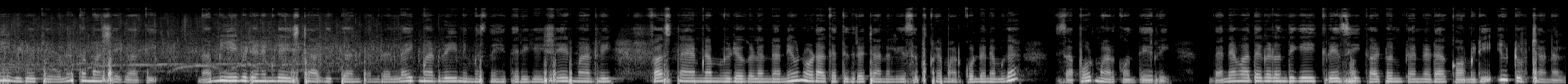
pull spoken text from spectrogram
ಈ ವಿಡಿಯೋ ಕೇವಲ ತಮಾಷೆಗಾಗಿ ನಮ್ಮ ಈ ವಿಡಿಯೋ ನಿಮಗೆ ಇಷ್ಟ ಆಗಿತ್ತು ಅಂತಂದರೆ ಲೈಕ್ ಮಾಡ್ರಿ, ನಿಮ್ಮ ಸ್ನೇಹಿತರಿಗೆ ಶೇರ್ ಮಾಡ್ರಿ. ಫಸ್ಟ್ ಟೈಮ್ ನಮ್ಮ ವಿಡಿಯೋಗಳನ್ನು ನೀವು ನೋಡಾಕತ್ತಿದ್ರೆ ಚಾನಲ್ಗೆ ಸಬ್ಸ್ಕ್ರೈಬ್ ಮಾಡಿಕೊಂಡು ನಮಗೆ ಸಪೋರ್ಟ್ ಮಾಡ್ಕೊತೀರಿ. ಧನ್ಯವಾದಗಳೊಂದಿಗೆ crazy cartoon Kannada comedy YouTube channel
